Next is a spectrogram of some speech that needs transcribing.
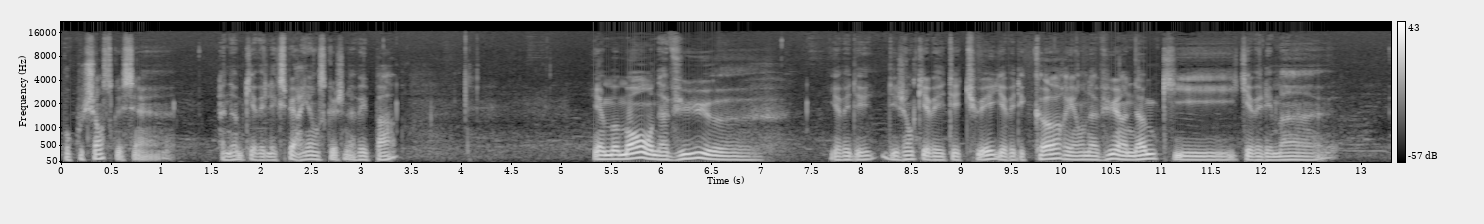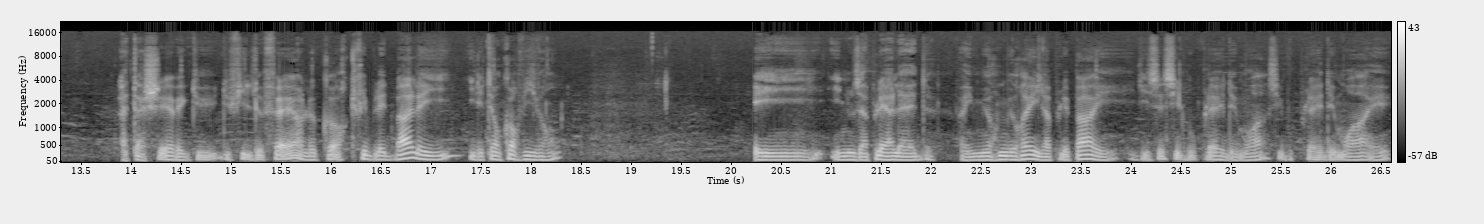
beaucoup de chance que c'est un, un, homme qui avait de l'expérience que je n'avais pas. Et à un moment, on a vu il y avait des, gens qui avaient été tués, il y avait des corps, et on a vu un homme qui, avait les mains attachées avec du, fil de fer, le corps criblé de balles, et il, était encore vivant. Et il, nous appelait à l'aide. Enfin, il murmurait, il appelait pas, et il disait S'il vous plaît, aidez-moi, s'il vous plaît, aidez-moi. Et,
